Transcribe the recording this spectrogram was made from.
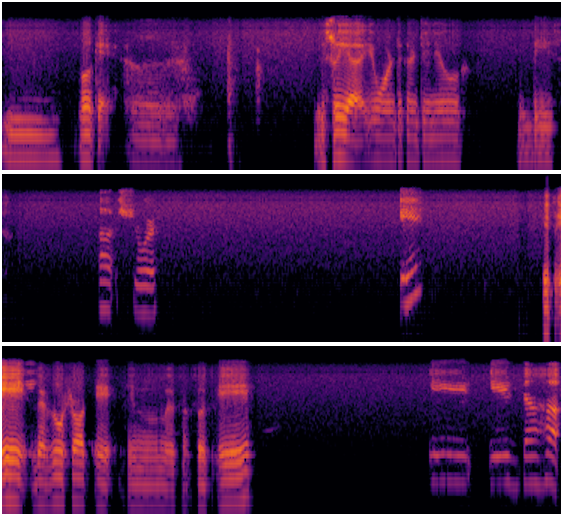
Mm, okay uh, Shreya, you want to continue with these? Uh sure. A? It's a there's no short a in one. so it's a. E edah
